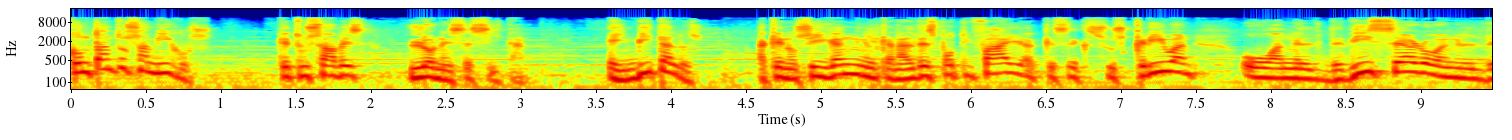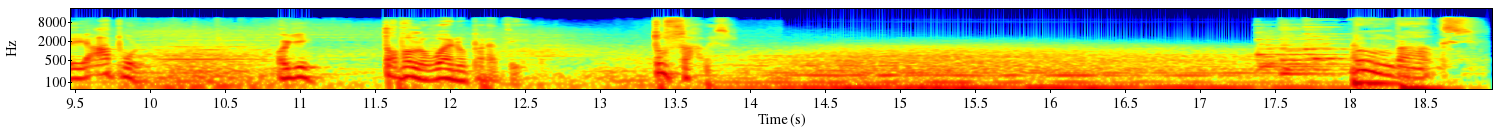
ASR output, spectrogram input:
con tantos amigos que tú sabes lo necesitan. E invítalos a que nos sigan en el canal de Spotify, a que se suscriban o en el de Deezer o en el de Apple. Oye, todo lo bueno para ti. Tú sabes. Boombox.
